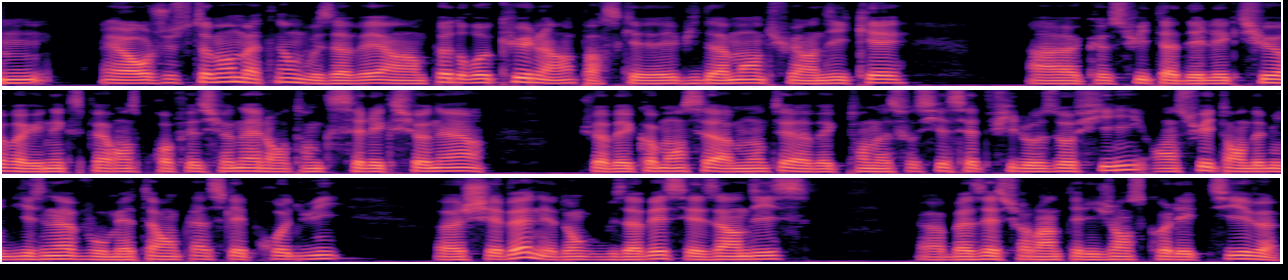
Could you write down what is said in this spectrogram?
Mmh. Alors justement, maintenant, vous avez un peu de recul, hein, parce qu'évidemment, tu as indiqué euh, que suite à des lectures et une expérience professionnelle en tant que sélectionneur, tu avais commencé à monter avec ton associé cette philosophie. Ensuite, en 2019, vous mettez en place les produits euh, chez Venn, et donc vous avez ces indices euh, basés sur l'intelligence collective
